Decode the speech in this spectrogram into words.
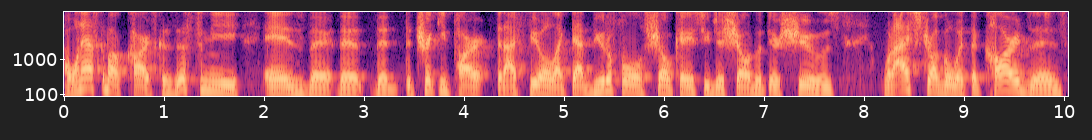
i want to ask about cards because this to me is the, the the the tricky part that i feel like that beautiful showcase you just showed with your shoes what I struggle with the cards is,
